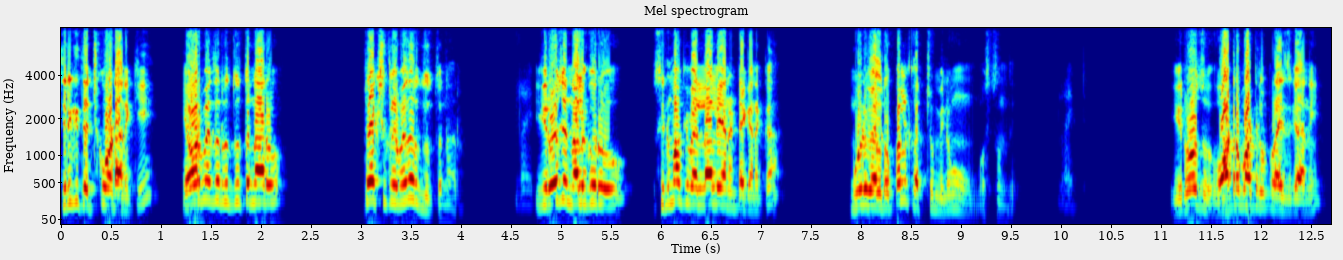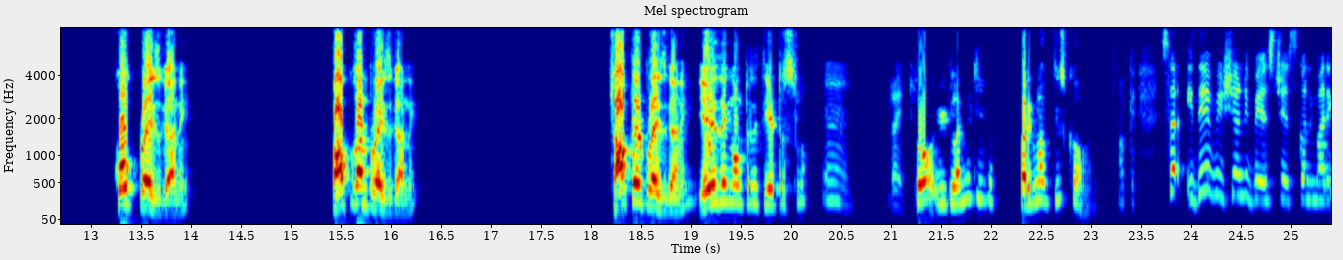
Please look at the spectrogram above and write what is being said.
తిరిగి తెచ్చుకోవడానికి ఎవరి మీద రుద్దుతున్నారు? ప్రేక్షకుల మీద రుద్దుతున్నారు. ఈ రోజు నలుగురు సినిమాకి వెళ్ళాలి అని అంటే కనుక మూడు వేల రూపాయలు ఖర్చు మినిమం వస్తుంది. రైట్ ఈ రోజు వాటర్ బాటిల్ ప్రైస్ కానీ కోక్ ప్రైస్ కానీ పాప్కార్న్ ప్రైస్ కానీ చాక్లెట్ ప్రైస్ కానీ ఏ విధంగా ఉంటుంది థియేటర్స్లో ఉమ్, రైట్. సో వీటిలన్నిటి పరిగణలోకి తీసుకోవాలి. సార్ ఇదే విషయాన్ని బేస్ చేసుకొని మరి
